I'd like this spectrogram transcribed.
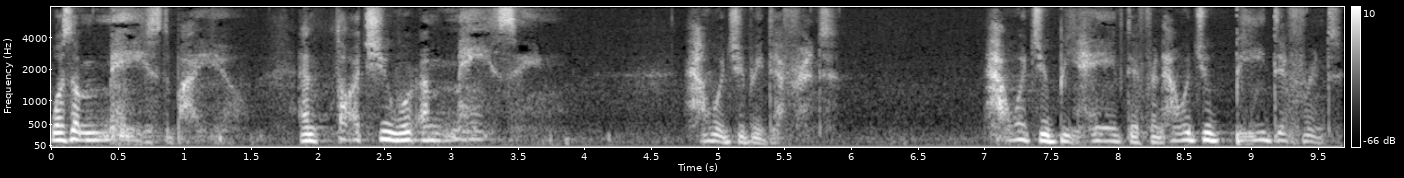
was amazed by you and thought you were amazing? How would you be different? Would you behave different? How would you be different?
